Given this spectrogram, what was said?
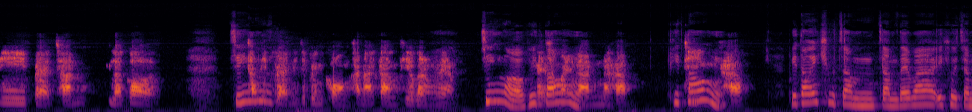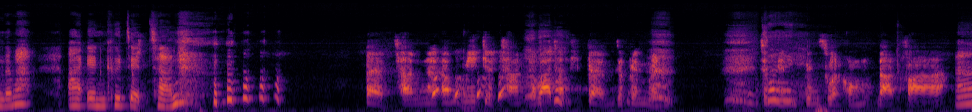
มีแปดชั้น แล้วก็จริงชั้นที่แปดนี่จะเป็นของคณะการท่องเที่ยวการโรงแรมจริงเหรอพี่ในต้สอง มัยนั้นนะครับพี่จริต้องงครับ พี่ต้องอีคิวจำจำได้ว่าอีคิวจำได้ว่า RN คือเจ็ดชั้นแปดชั้นนะครับ มีเจ็ดชั้น แต่ว่าชั้นที่แปดมันจะเป็นเหมือน จะเป็นใช่เป็นส่วนของดาดฟ้า อ่า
